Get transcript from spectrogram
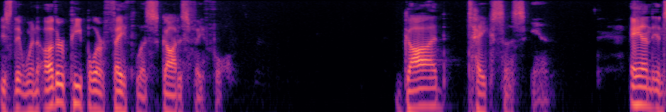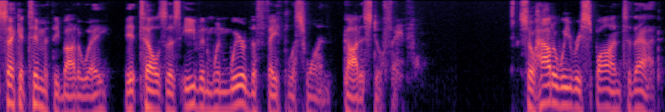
is that when other people are faithless, God is faithful. God takes us in. And in 2 Timothy, by the way, it tells us even when we're the faithless one, God is still faithful. So how do we respond to that?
